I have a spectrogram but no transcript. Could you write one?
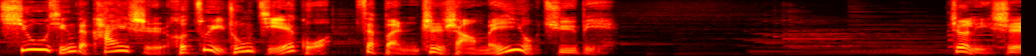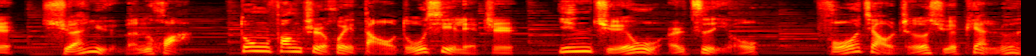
修行的开始和最终结果在本质上没有区别。这里是玄宇文化东方智慧导读系列之“因觉悟而自由”佛教哲学辩论。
